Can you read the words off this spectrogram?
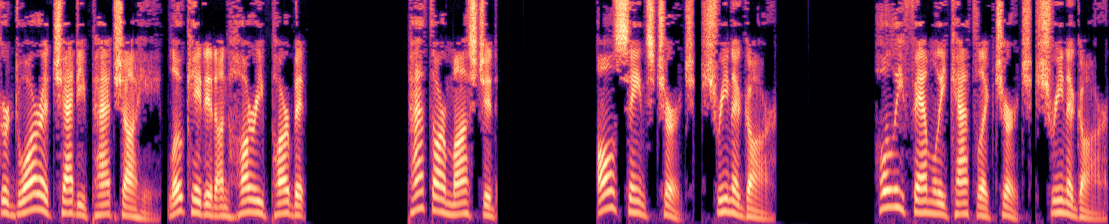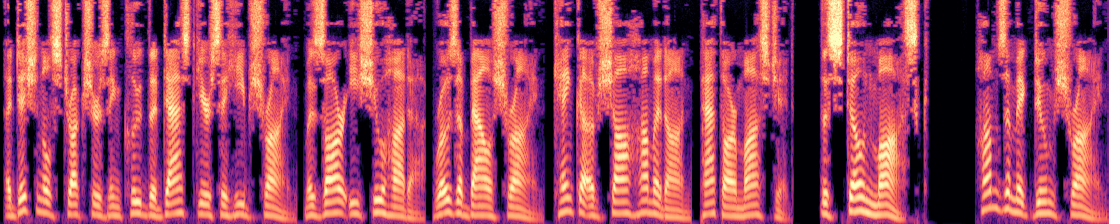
Gurdwara Chatti Patshahi, located on Hari Parbat Pathar Masjid All Saints Church, Srinagar. Holy Family Catholic Church Srinagar. Additional structures include the Dastgir Sahib Shrine, Mazar-e Shuhada, Rosa Bal Shrine, Khanka of Shah Hamadan, Pathar Masjid the Stone Mosque, Hamza Makhdoom Shrine,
